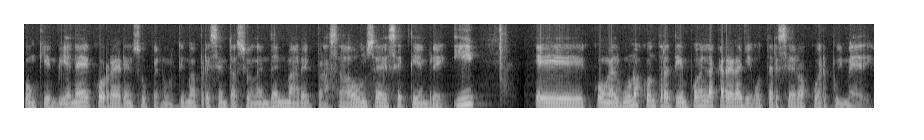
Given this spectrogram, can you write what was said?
con quien viene de correr en su penúltima presentación en Del Mar el pasado 11 de septiembre y eh, con algunos contratiempos en la carrera llegó tercero a cuerpo y medio.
